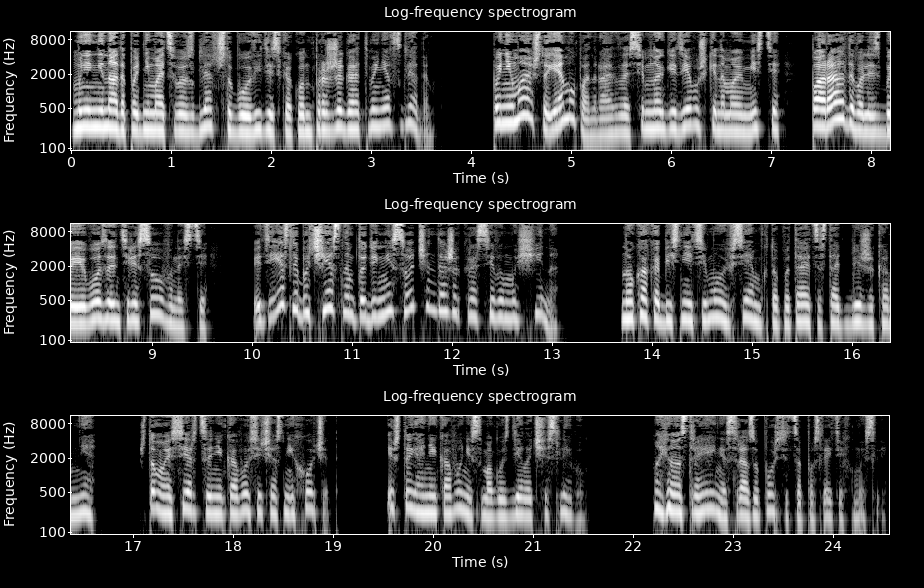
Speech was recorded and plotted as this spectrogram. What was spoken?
Мне не надо поднимать свой взгляд, чтобы увидеть, как он прожигает меня взглядом. Понимаю, что я ему понравилась, и многие девушки на моем месте порадовались бы его заинтересованности. Ведь если быть честным, то Денис очень даже красивый мужчина. Но как объяснить ему и всем, кто пытается стать ближе ко мне, что мое сердце никого сейчас не хочет, и что я никого не смогу сделать счастливым? Мое настроение сразу портится после этих мыслей.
